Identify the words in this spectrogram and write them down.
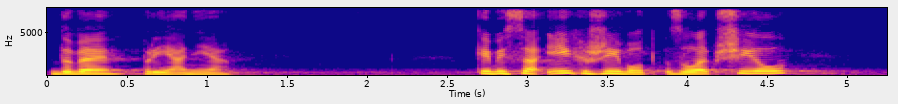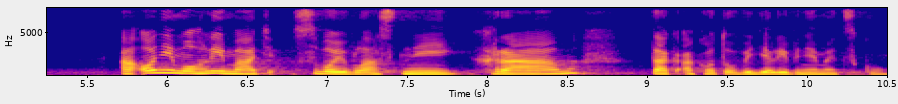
dve priania. Keby sa ich život zlepšil a oni mohli mať svoj vlastný chrám, tak ako to videli v Nemecku.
